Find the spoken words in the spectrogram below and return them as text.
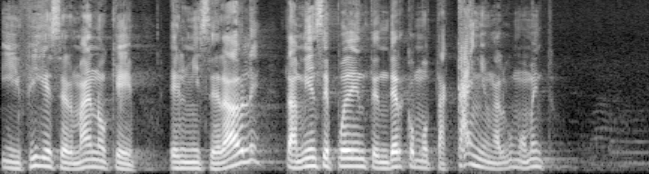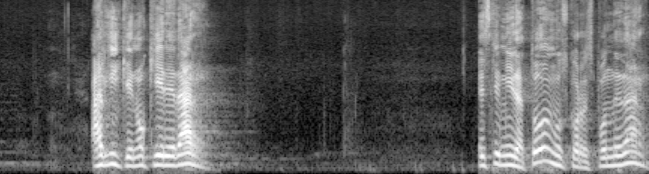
y fíjese, hermano, que el miserable también se puede entender como tacaño en algún momento. Alguien que no quiere dar. Es que mira, a todos nos corresponde dar.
